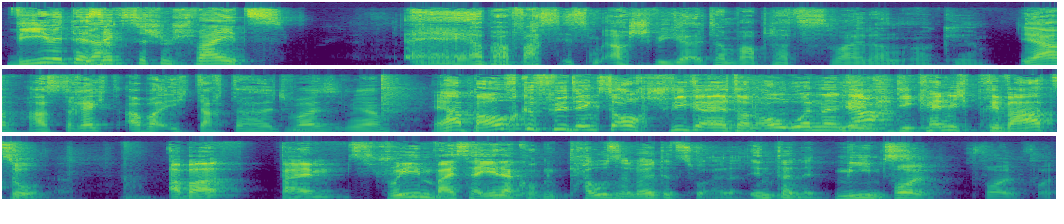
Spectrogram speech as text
Wie mit der Ja. sächsischen Schweiz. Ey, aber was ist. Ach, Schwiegereltern war Platz 2 dann. Okay. Ja, hast du recht, aber ich dachte halt, weiß. Ja. Ja, Bauchgefühl denkst du auch, Schwiegereltern, oh, oh nein, Ja. die, die kenne ich privat so. Aber beim Stream weiß ja jeder, gucken tausende Leute zu, Alter. Internet, Memes. Voll, voll, voll.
